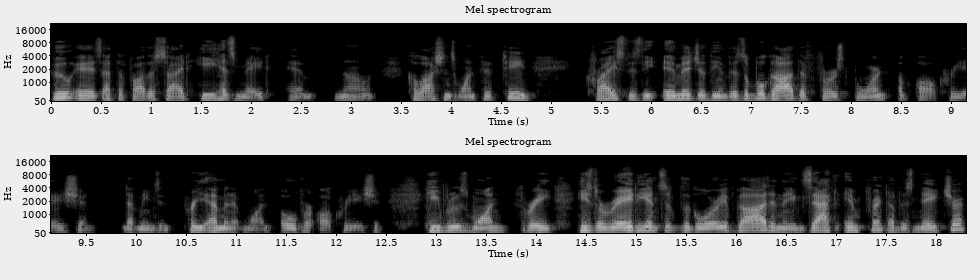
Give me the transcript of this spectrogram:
who is at the Father's side, he has made him known. Colossians 1:15. Christ is the image of the invisible God, the firstborn of all creation. That means a preeminent one over all creation. Hebrews 1 3. He's the radiance of the glory of God and the exact imprint of his nature.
